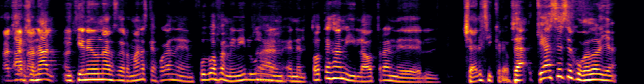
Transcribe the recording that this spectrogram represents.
Arsenal. Arsenal. Y Arsenal. tiene unas hermanas que juegan en fútbol femenil, una en, el Tottenham y la otra en el Chelsea, creo. O sea, ¿qué hace ese jugador allá?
